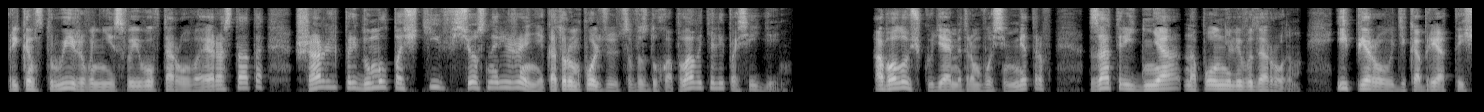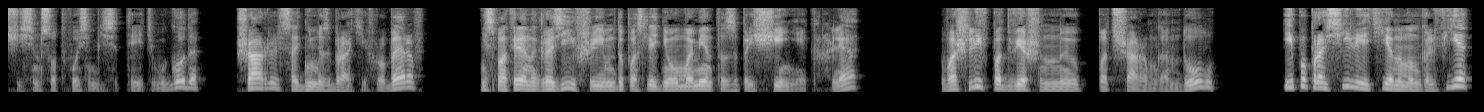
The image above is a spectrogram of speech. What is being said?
При конструировании своего второго аэростата Шарль придумал почти все снаряжение, которым пользуются воздухоплаватели по сей день. Оболочку диаметром 8 метров за три дня наполнили водородом, и 1 декабря 1783 года Шарль с одним из братьев Роберов, несмотря на грозившие им до последнего момента запрещение короля, вошли в подвешенную под шаром гондолу и попросили Этьена Монгольфье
